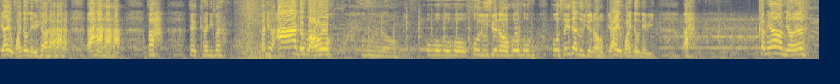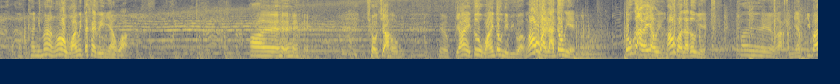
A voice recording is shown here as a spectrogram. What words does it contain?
ပြားကြီးဝိုင်းတုံနေပြီဟာဟာဟာဟာဟဲ့ကန်ဒီမန်ကန်ဒီအာတော့ပါဦးဟိုဟိုဟိုဟိုဟိုလူရှင်တော့ဟိုဟိုဟိုစိတ်ဆက်လူရှင်တော့ဟိုပြားရီဝိုင်းတုံနေပြီအာခမရမြောင်လဲကန်ဒီမငါ့ကိုဝိုင်းပြီးတက်ခိုက်ပေးနေရကွာဟိုင်ချောချအောင်ပြီပြားရီတို့ဝိုင်းတုံနေပြီကွာငါ့ကိုလာတုံနေဒုက္ခပဲရောက်ရင်ငါ့ကိုလာတုံနေ ဟိုင်ငါအမြန်ပြပါ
